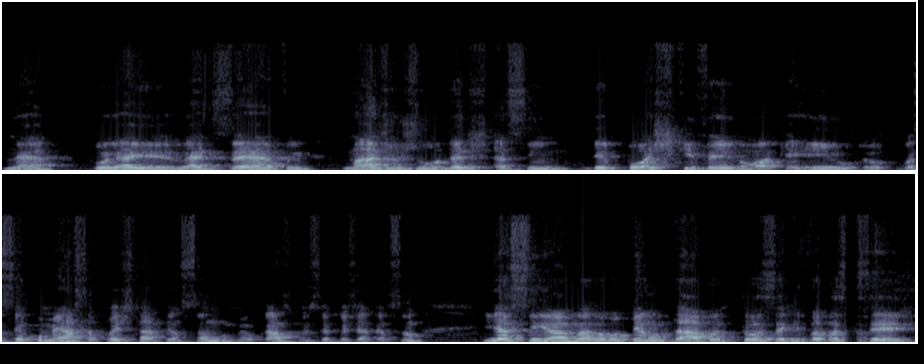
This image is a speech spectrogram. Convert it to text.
né? Por aí, Led Zeppelin. Mas o Judas, assim, depois que veio no Rock in Rio, eu, você começa a prestar atenção, no meu caso, comecei a prestar atenção. E assim, agora eu vou perguntar, vou trouxe aqui para vocês.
